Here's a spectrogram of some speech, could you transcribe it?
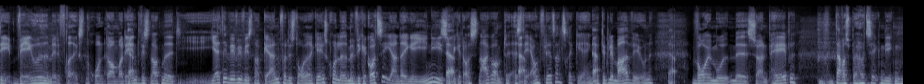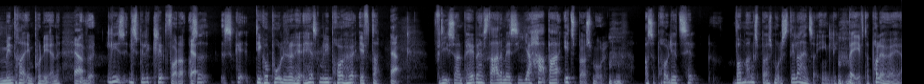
Det vævede Mette Frederiksen rundt om, og det ja. endte vist nok med, at ja, det vil vi vist nok gerne, for det står i regeringsgrundlaget, men vi kan godt se, at I andre ikke er enige, så Ja. vi kan da også snakke om det. Altså, Ja. det er jo en flertalsregering, Ja. ja. det bliver meget vævende. Ja. Hvorimod med Søren Pape, der var spørgeteknikken mindre imponerende. Ja. Jeg vil lige, lige spille et klip for dig, og Ja. så skal DK på her. Her skal man lige prøve at høre efter. Ja. Fordi Søren Pape, han starter med at sige, jeg har bare et spørgsmål. Mhm. Mm-hmm. Og så prøv lige at tælle, hvor mange spørgsmål stiller han så egentlig Mhm. mm-hmm. bagefter. Prøv lige at høre her.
